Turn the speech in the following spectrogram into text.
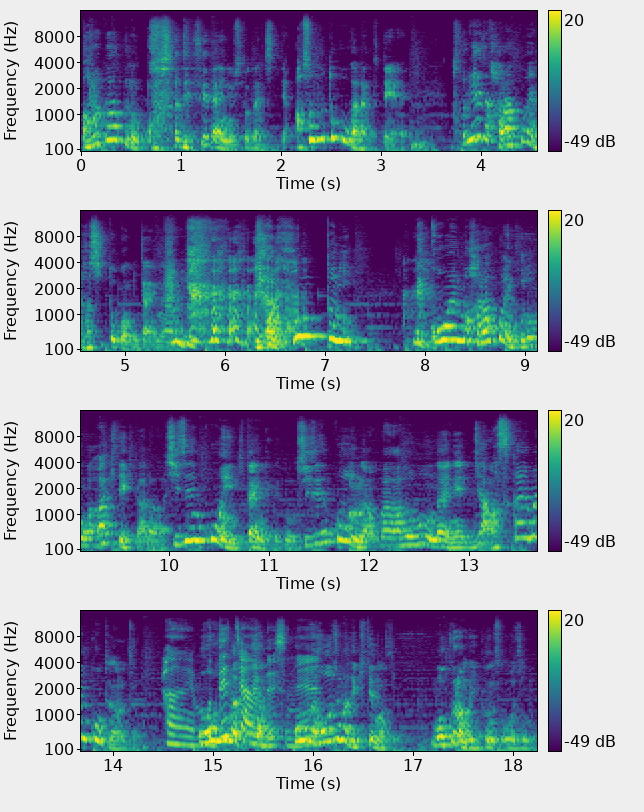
荒川区の子育て世代の人たちって遊ぶとこがなくて、うんとりあえず原公園走っとこうみたいな。いや本当に。で公園も原公園子供が飽きてきたら自然公園行きたいんだけど自然公園があんま遊ぶもんないね。じゃあ飛鳥山行こうってなるんですよ。はいもう出ちゃうんですね。いやほんまで来てますよ。僕らも行くんです大島に。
